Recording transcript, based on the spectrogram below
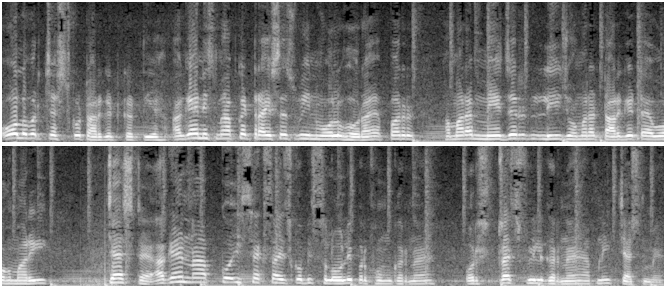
ऑल ओवर चेस्ट को टारगेट करती है। अगेन इसमें आपका ट्राइसेस भी इन्वॉल्व हो रहा है, पर हमारा मेजरली जो हमारा टारगेट है, वो हमारी चेस्ट है। अगेन आपको इस एक्सरसाइज को भी स्लोली परफॉर्म करना है और स्ट्रेच फील करना है अपनी चेस्ट में।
